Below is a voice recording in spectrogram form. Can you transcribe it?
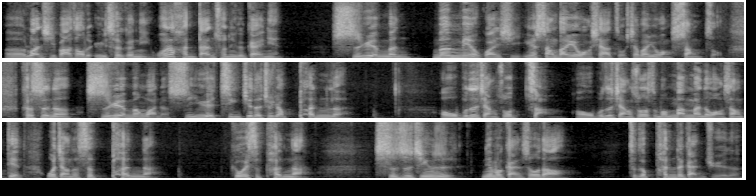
呃乱七八糟的预测跟你，我是很单纯的一个概念。十月闷闷没有关系，因为上半月往下走，下半月往上走。可是呢，十月闷完了，十一月紧接着就要喷了。哦，我不是讲说涨哦，我不是讲说什么慢慢的往上垫，我讲的是喷呐。各位是喷呐。时至今日，你有没有感受到这个喷的感觉的？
